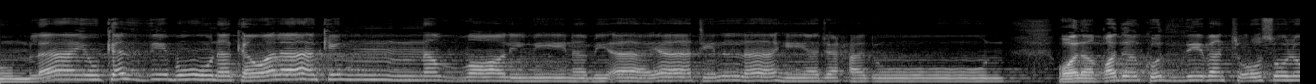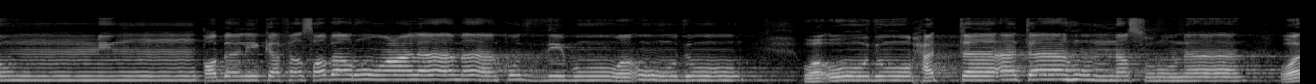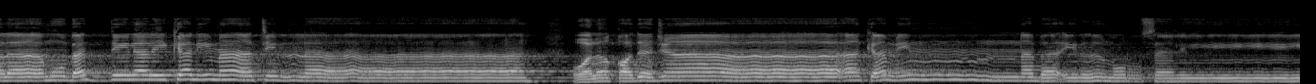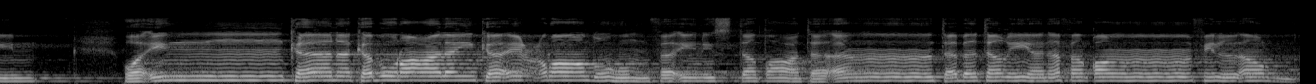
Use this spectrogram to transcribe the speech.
لا يكذبونك ولكن الظالمين بآيات الله يجحدون. ولقد كذبت رسل من قبلك فصبروا على ما كذبوا وأوذوا وأوذوا حتى أتاهم نصرنا. ولا مبدل لكلمات الله. ولقد جاءك من نبأ المرسلين. وإن كان كبر عليك إعراضهم فإن استطعت أن تبتغي نفقا في الأرض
